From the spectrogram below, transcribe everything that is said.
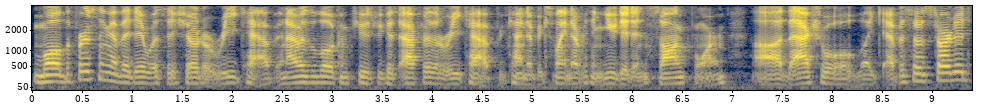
Well, the first thing that they did was they showed a recap, and I was a little confused because after the recap, it kind of explained everything you did in song form. Uh, the actual like episode started,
